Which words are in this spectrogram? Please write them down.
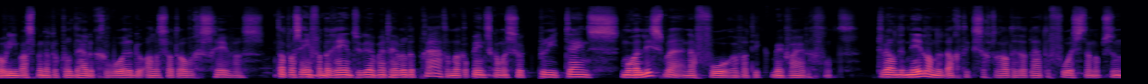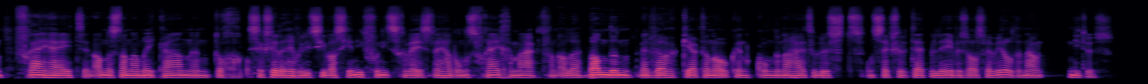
Bovendien was me dat ook wel duidelijk geworden door alles wat over geschreven was. Dat was een van de redenen natuurlijk dat ik met haar wilde praten. Omdat opeens kwam een soort puriteins moralisme naar voren, wat ik merkwaardig vond. Terwijl de Nederlander dacht, ik zag toch altijd dat laten voorstaan op zijn vrijheid en anders dan Amerikaan. En toch, seksuele revolutie was hier niet voor niets geweest. Wij hadden ons vrijgemaakt van alle banden met welke kerk dan ook. En konden naar hartelust onze seksualiteit beleven zoals wij wilden. Nou, niet dus.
